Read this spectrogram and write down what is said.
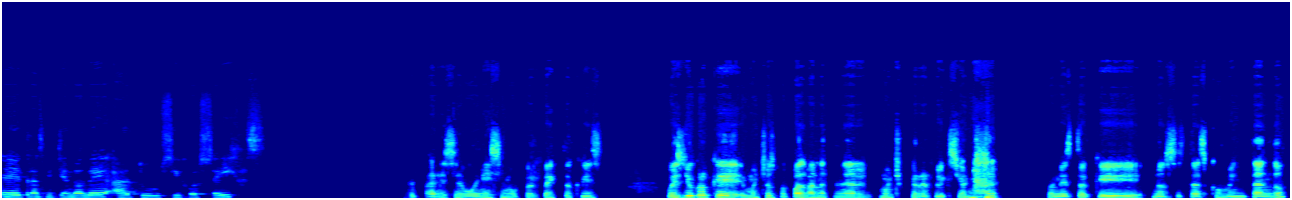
eh, transmitiéndole a tus hijos e hijas. Me parece buenísimo, perfecto, Cris. Pues yo creo que muchos papás van a tener mucho que reflexionar con esto que nos estás comentando.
